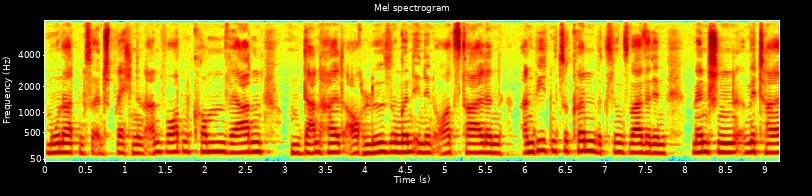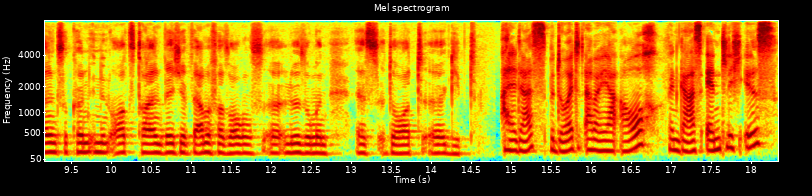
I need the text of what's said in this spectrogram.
Monaten zu entsprechenden Antworten kommen werden, um dann halt auch Lösungen in den Ortsteilen anbieten zu können, beziehungsweise den Menschen mitteilen zu können in den Ortsteilen, welche Wärmeversorgungslösungen es dort äh, gibt. All das bedeutet aber ja auch, wenn Gas endlich ist,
